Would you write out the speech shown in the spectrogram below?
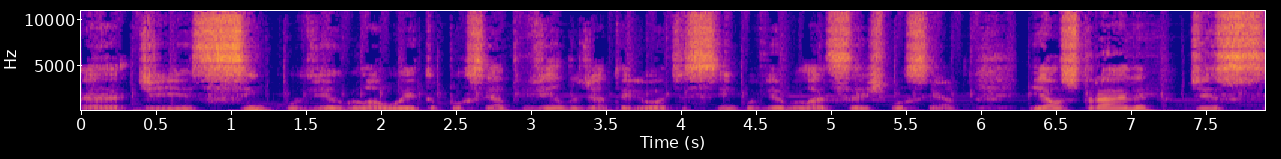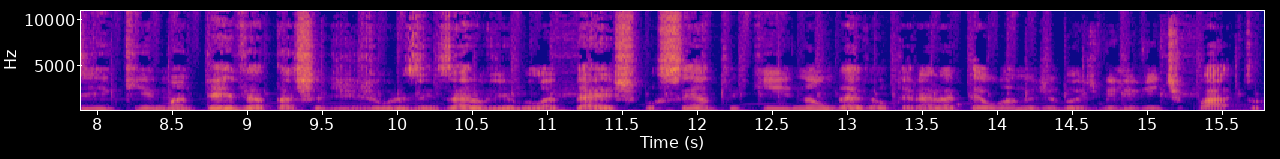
é, de 5,8%, vindo de anterior de 5,6%. E a Austrália disse que manteve a taxa de juros em 0,10% e que não deve alterar até o ano de 2024.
